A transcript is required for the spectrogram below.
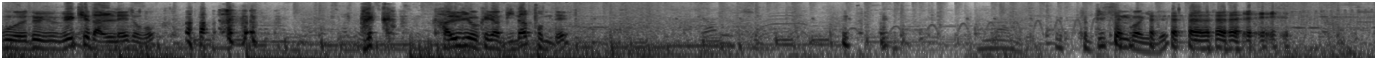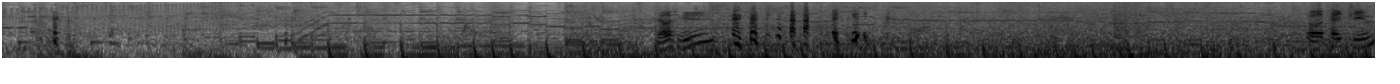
뭐너왜 이렇게 날래 저거? 가- 갈리오 그냥 미나토인데? 좀 비싼 광인데? 야식이. 어 탈진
